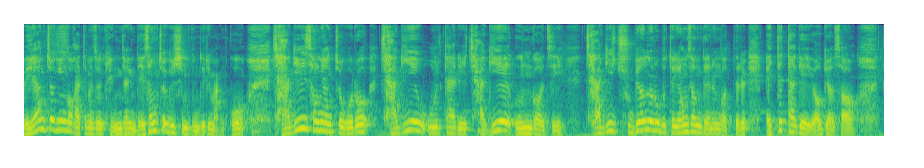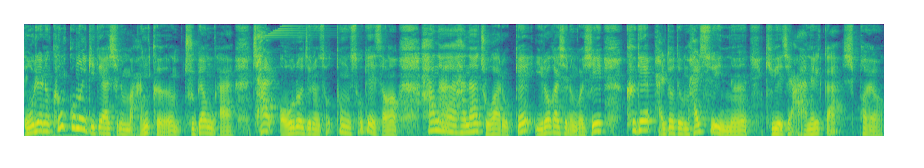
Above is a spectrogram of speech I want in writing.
외향적인 것 같으면서 굉장히 내성적이신 분들이 많고 자기 성향적으로 자기의 울타리, 자 기의 은 거지, 자기 주변으로부터 형성되는 것들을 애틋하게 여겨서 올해는 큰 꿈을 기대하시는 만큼 주변과 잘 어우러지는 소통 속에서 하나하나 조화롭게 이뤄가시는 것이 크게 발돋움할 수 있는 기회지 않을까 싶어요.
